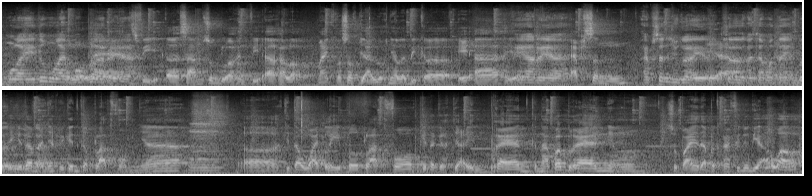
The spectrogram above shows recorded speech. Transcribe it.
Mulai itu mulai populer ya. V- eh, Samsung keluarin VR kalau Microsoft jalurnya lebih ke AR ya AR ya. Epson Epson juga ya, Iya. Epson kacamata yang baru. Jadi kita juga. banyak bikin ke platformnya, Hmm. eh, kita white label platform, kita kerjain brand. Kenapa brand yang supaya dapat revenue di awal?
